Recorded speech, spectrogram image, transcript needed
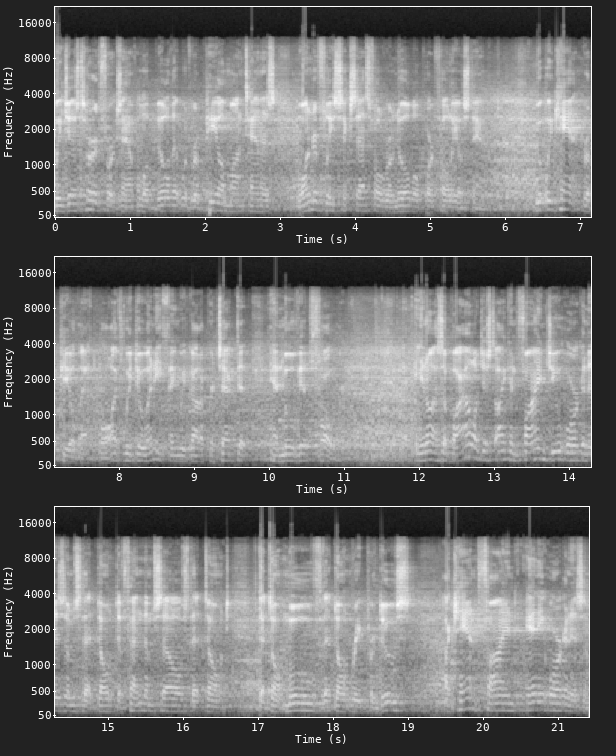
We just heard, for example, a bill that would repeal Montana's wonderfully successful renewable portfolio standard. But we can't repeal that law. If we do anything, we've got to protect it and move it forward you know, as a biologist, I can find you organisms that don't defend themselves, that don't that don't move, that don't reproduce. I can't find any organism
